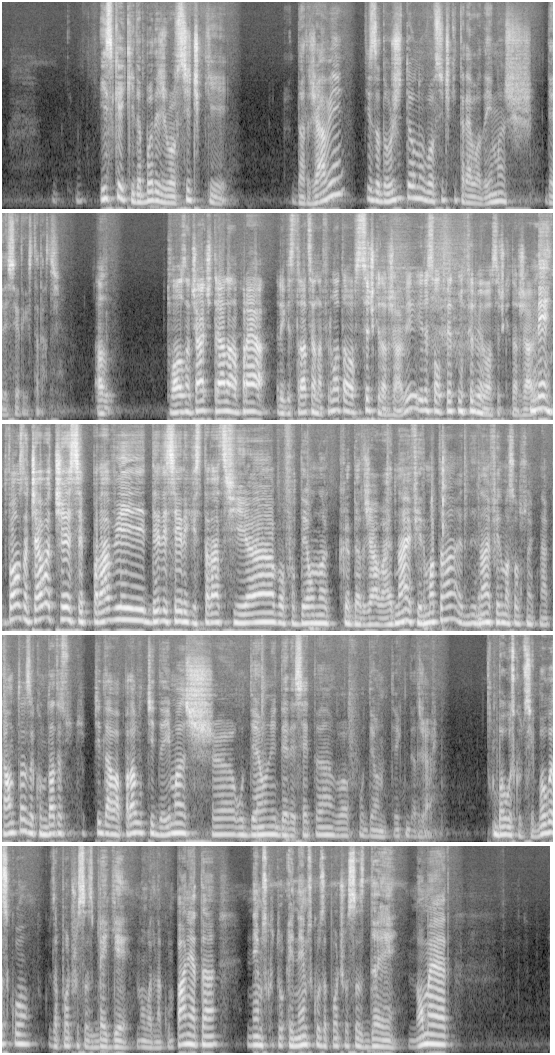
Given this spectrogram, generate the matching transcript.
Искайки да бъдеш във всички държави, ти задължително във всички трябва да имаш ДДС регистрация. А това означава, че трябва да направя регистрация на фирмата във всички държави или съответно фирми във всички държави. Не, това означава, че се прави ДДС регистрация в отделна държава. Една е фирмата, една е фирма собственик на акаунта, законодателството ти дава право ти да имаш отделни ДДС-та в отделните държави. Българското си е българско, започва с БГ номер на компанията, немското е немско, започва с ДЕ номер,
